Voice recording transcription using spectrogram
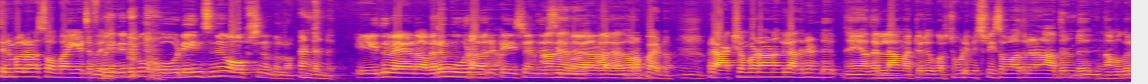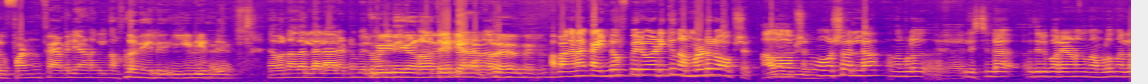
സിനിമകളാണ് സ്വാഭാവികമായിട്ടും ഇതിനിപ്പോ ഓഡിയൻസിന് ഓപ്ഷൻ ഉണ്ടല്ലോ. ഉണ്ട് ഏത് വേണം? അവരെ മൂഡ് ടേസ്റ്റ് അനുസരിച്ച് ഉറപ്പായിട്ടും. ഒരു ആക്ഷൻ പടമാണെങ്കിൽ അതിനുണ്ട് അതല്ല മറ്റൊരു കുറച്ചും കൂടി മിസ്റ്ററി സ്വഭാവത്തിലാണ് അതുണ്ട്. നമുക്കൊരു ഫൺ ഫാമിലി ആണെങ്കിൽ നമ്മുടെ കയ്യിൽ ഇ ഡി ഉണ്ട് ഞാൻ പറഞ്ഞ അതല്ല ലാലേട്ടൻ പരിപാടി 3D കാണാൻ 3D കാണാൻ അപ്പൊ അങ്ങനെ കൈൻഡ് ഓഫ് പരിപാടിക്ക് നമ്മളുടെ ഒരു ഓപ്ഷൻ ആ ഓപ്ഷൻ മോശമല്ല. നമ്മൾ ലിസ്റ്റിന്റെ ഇതിൽ പറയുകയാണെങ്കിൽ നമ്മൾ നല്ല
